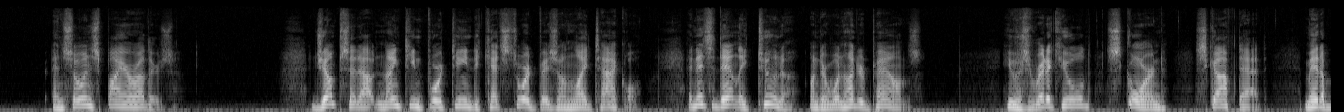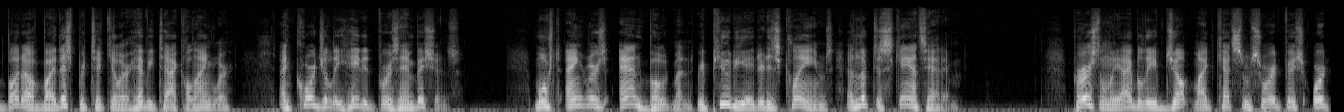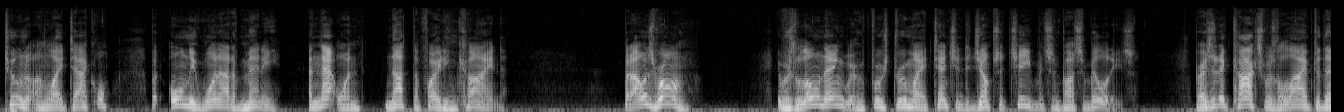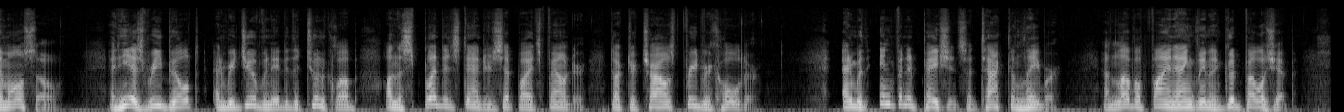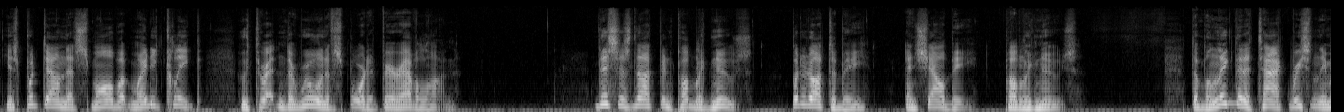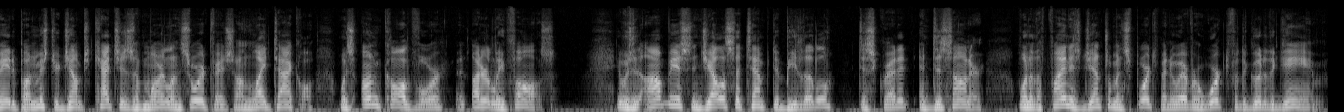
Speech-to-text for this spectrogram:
and so inspire others. Jump set out in 1914 to catch swordfish on light tackle, and incidentally tuna under 100 pounds. He was ridiculed, scorned, scoffed at, made a butt of by this particular heavy tackle angler, and cordially hated for his ambitions. Most anglers and boatmen repudiated his claims and looked askance at him. Personally, I believe Jump might catch some swordfish or tuna on light tackle, but only one out of many, and that one not the fighting kind. But I was wrong. It was Lone Angler who first drew my attention to Jump's achievements and possibilities. President Cox was alive to them also, and he has rebuilt and rejuvenated the Tuna Club on the splendid standards set by its founder, Dr. Charles Frederick Holder and with infinite patience and tact and labor, and love of fine angling and good fellowship, he has put down that small but mighty clique who threatened the ruin of sport at Fair Avalon. This has not been public news, but it ought to be, and shall be, public news. The malignant attack recently made upon Mr. Jump's catches of marlin swordfish on light tackle was uncalled for and utterly false. It was an obvious and jealous attempt to belittle, discredit, and dishonor one of the finest gentlemen sportsmen who ever worked for the good of the game.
